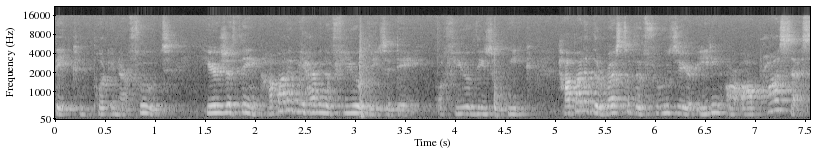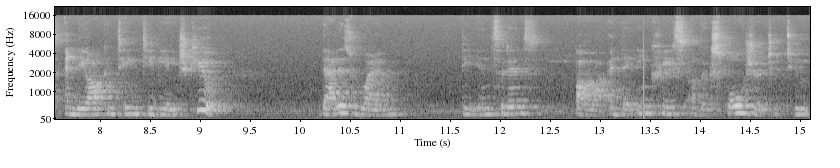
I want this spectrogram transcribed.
they can put in our foods. Here's the thing, how about if you're having a few of these a day, a few of these a week? How about if the rest of the foods that you're eating are all processed and they all contain TBHQ? That is when the incidence uh, and the increase of exposure to, to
